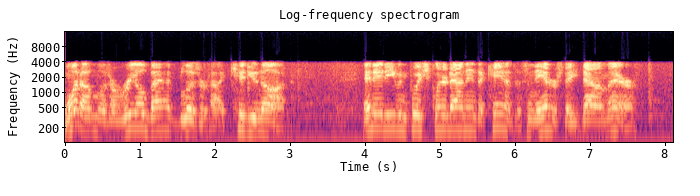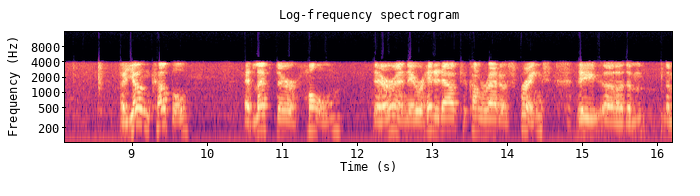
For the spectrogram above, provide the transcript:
One of them was a real bad blizzard, I kid you not. And it even pushed clear down into Kansas and the interstate down there a young couple had left their home there and they were headed out to Colorado Springs. They, uh, the, the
